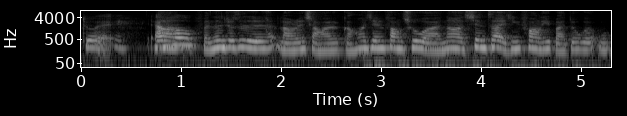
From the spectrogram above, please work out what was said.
对，然后反正就是老人小孩赶快先放出来，那现在已经放了一百多个我。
